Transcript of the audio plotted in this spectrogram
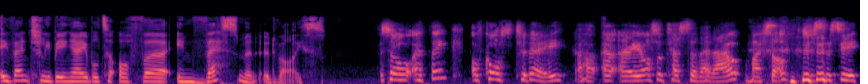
eventually being able to offer investment advice? So I think, of course, today uh, I also tested that out myself just to see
